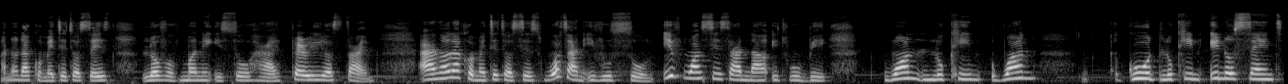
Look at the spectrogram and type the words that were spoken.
Another commentator says, Love of money is so high, perilous time. Another commentator says, What an evil soul. If one sees her now, it will be one looking, one good looking, innocent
